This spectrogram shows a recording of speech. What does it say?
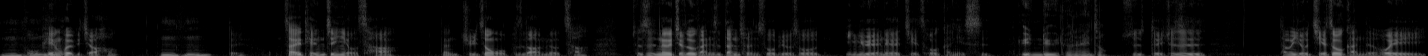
嗯，普遍会比较好，嗯哼，对，在田径有差，但举重我不知道有没有差，就是那个节奏感是单纯说，比如说音乐那个节奏感也是韵律的那种，是对，就是他们有节奏感的会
